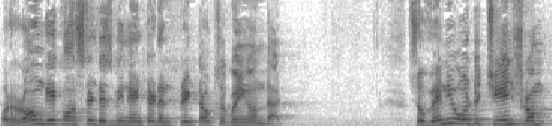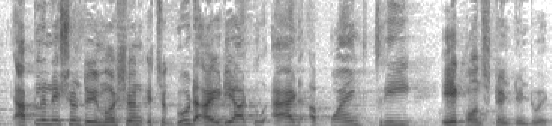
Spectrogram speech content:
or wrong A constant has been entered and printouts are going on that. So when you want to change from applanation to immersion, it's a good idea to add a 0.3 A constant into it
